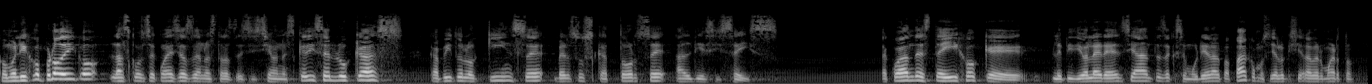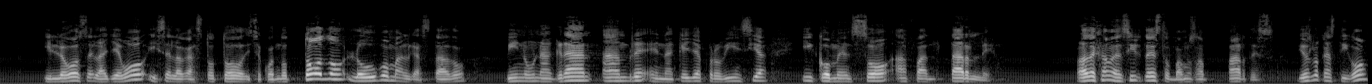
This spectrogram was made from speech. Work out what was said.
Como el hijo pródigo, las consecuencias de nuestras decisiones. ¿Qué dice Lucas capítulo 15, versos 14 al 16? ¿Se acuerdan de este hijo que le pidió la herencia antes de que se muriera el papá, como si ya lo quisiera haber muerto? Y luego se la llevó y se lo gastó todo. Dice, cuando todo lo hubo malgastado, vino una gran hambre en aquella provincia y comenzó a faltarle. Ahora déjame decirte esto, vamos a partes. ¿Dios lo castigó?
